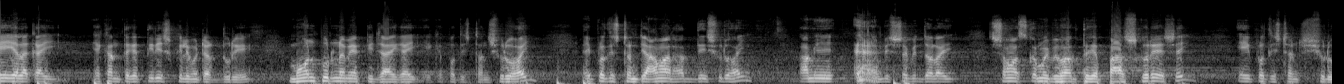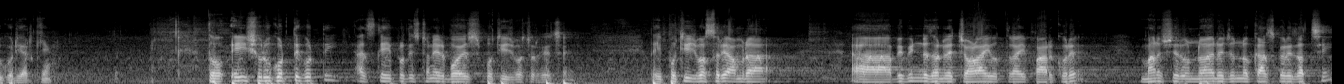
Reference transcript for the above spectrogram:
এই এলাকায় এখান থেকে তিরিশ কিলোমিটার দূরে মোহনপুর নামে একটি জায়গায় একে প্রতিষ্ঠান শুরু হয়। এই প্রতিষ্ঠানটি আমার হাত দিয়ে শুরু হয়। আমি বিশ্ববিদ্যালয় সমাজকর্ম বিভাগ থেকে পাশ করে এসেই এই প্রতিষ্ঠান শুরু করি আর কি। তো এই শুরু করতে করতেই আজকে এই প্রতিষ্ঠানের বয়স পঁচিশ বছর হয়েছে। তো এই পঁচিশ বছরে আমরা বিভিন্ন ধরনের চড়াই উতরাই পার করে মানুষের উন্নয়নের জন্য কাজ করে যাচ্ছি।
